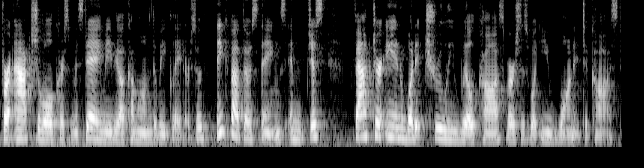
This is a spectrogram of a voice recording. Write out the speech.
for actual Christmas Day. Maybe I'll come home the week later. So think about those things and just factor in what it truly will cost versus what you want it to cost.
